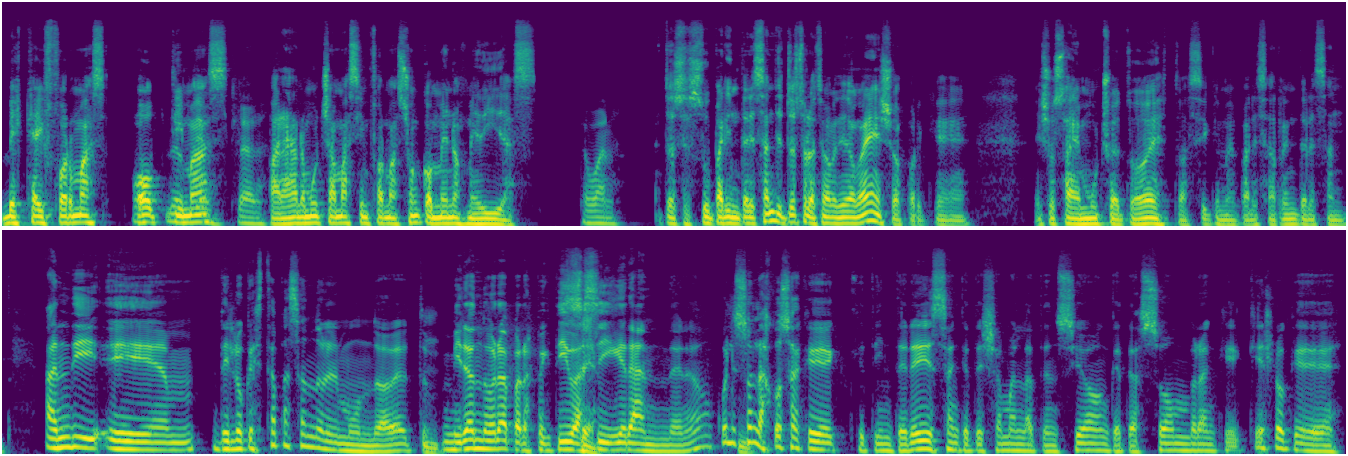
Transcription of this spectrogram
ves que hay formas óptimas para ganar mucha más información con menos medidas. Está bueno. Entonces es súper interesante y todo eso lo estoy metiendo con ellos porque ellos saben mucho de todo esto, así que me parece re interesante. Andy, em, de lo que está pasando en el mundo, mm. mirando ahora perspectiva así grande, ¿no? ¿Cuáles son mm. las cosas que, te interesan, que te llaman la atención, que te asombran? ¿Qué, qué es lo que,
